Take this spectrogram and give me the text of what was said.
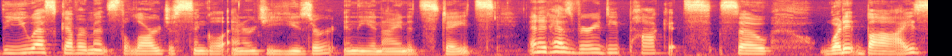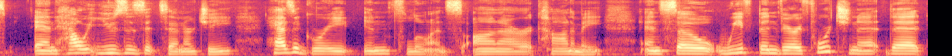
The U.S. government's the largest single energy user in the United States, and it has very deep pockets. So what it buys and how it uses its energy has a great influence on our economy. And so we've been very fortunate that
